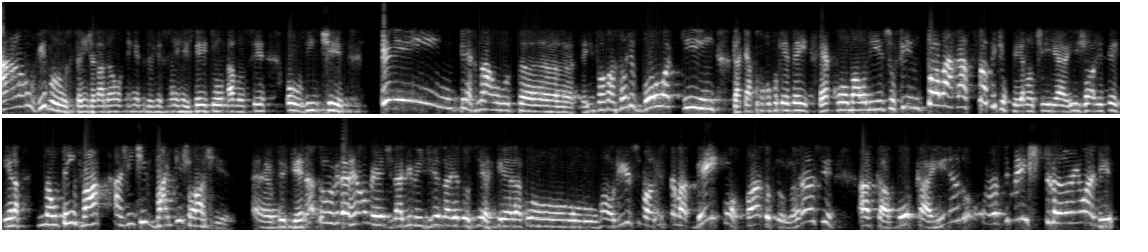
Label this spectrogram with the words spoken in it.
ao vivo, sem geladão, sem representação, em respeito a você, ouvinte internauta. Tem informação de boa aqui, hein? Daqui a pouco, porque vem é com o Maurício, fintou a marcação, pediu pênalti, e aí Jorge Ferreira não tem vá, a gente vai de Jorge. É, eu fiquei na dúvida realmente, na dividida ali do Cerqueira com o Maurício. O Maurício estava bem encorpado pro lance, acabou caindo, um lance meio estranho ali.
